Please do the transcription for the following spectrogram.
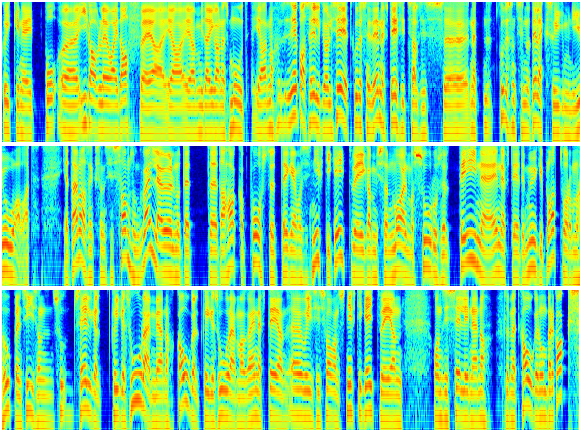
kõiki neid äh, igavlevaid ahve ja, ja, ja mida iganes muud. Ja noh, ebaselge oli see, et kuidas neid NFT-sid seal siis äh, need, need, kuidas nad sinna telekasse õigemini jõuavad. ja tänaseks on siis Samsung välja öelnud, et ta hakkab koostööd tegema siis Nifty Gateway'ga, mis on maailmas suuruselt teine NFT-de müügiplatvorm, noh OpenSea's on selgelt kõige suurem ja noh, kaugelt kõige suurem, aga NFT on või siis vabandust, Nifty Gateway on, on siis selline noh, ütleme, et kauge number kaks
